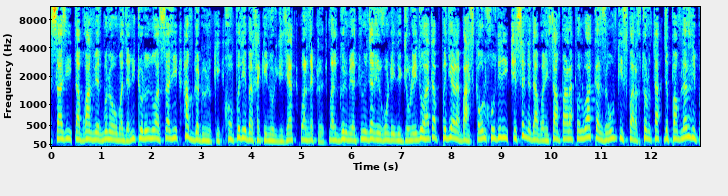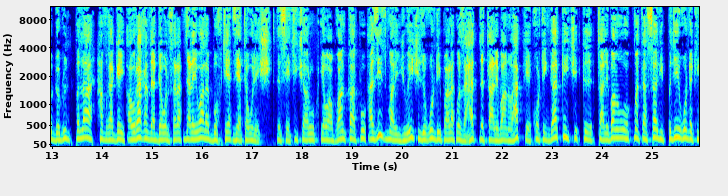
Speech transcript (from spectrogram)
استازي د افغان ویرمنو او مدني ټولنو استازي هم ګډون کوي خو په دې برخه کې نور جزئیات ورنکړل ملګرو ملتونو دغه غونډې د جوړېدو هدف په دې اړه بحث کول خو دي چې څنګه د افغانستان په اړه ټولواک ارزونکو سپارښتنو ته د پاملرنې په ګډون په لا همغږي او رغنده ډول سره نړیواله بوختیا زیاتول شي د سیاسي چارو یو افغان کارپو عزیز مارجوي چې د غونډې په اړه وضاحت د طالبانو حق دی خو ټینګار کوي چې طالبانو حکومت اساسي په دې غونډه کې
